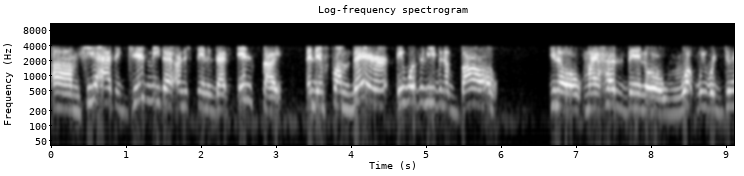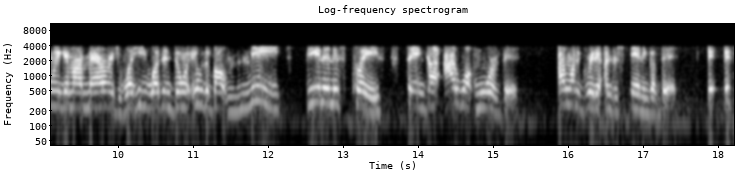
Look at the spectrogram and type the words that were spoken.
Um, he had to give me that understanding, that insight. And then from there, it wasn't even about, you know, my husband or what we were doing in our marriage, what he wasn't doing. It was about me being in this place saying, God, I want more of this. I want a greater understanding of this. It, it's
